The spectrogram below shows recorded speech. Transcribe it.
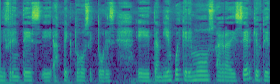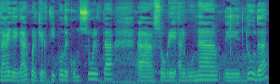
en diferentes eh, aspectos o sectores. Eh, también pues queremos agradecer que usted haga llegar cualquier tipo de consulta ah, sobre alguna duda.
